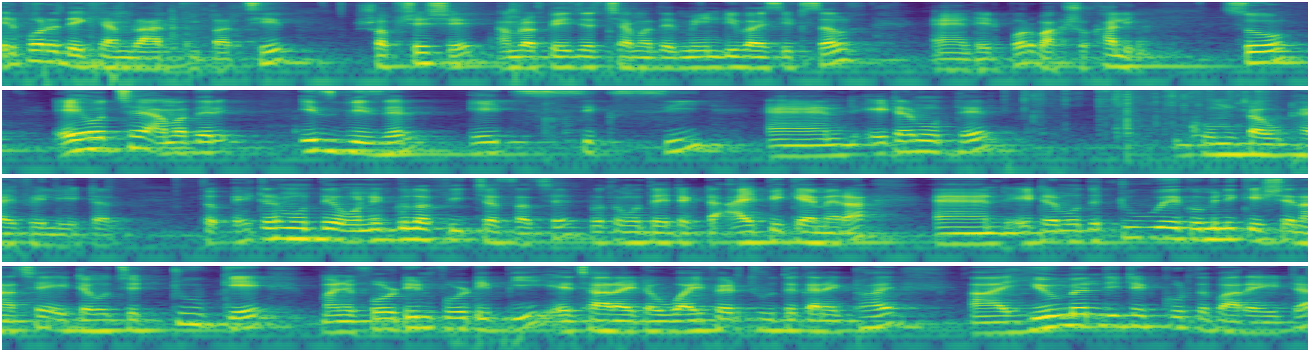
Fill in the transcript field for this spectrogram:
এরপরে দেখি আমরা আর কি পাচ্ছি। সবশেষে আমরা পেয়ে যাচ্ছি আমাদের মেইন ডিভাইস ইটসেলফ অ্যান্ড এরপর বাক্স খালি। সো এই হচ্ছে আমাদের ইজভিজের এইচ সিক্স সি অ্যান্ড এটার মধ্যে ঘুমটা উঠায় ফেলি এটার। তো এটার মধ্যে অনেকগুলো ফিচার্স আছে। প্রথমত এটা একটা আইপি ক্যামেরা অ্যান্ড এটার মধ্যে টু ওয়ে কমিউনিকেশন আছে। এটা হচ্ছে টু কে মানে ফোরটিন ফোরটি পি এছাড়া এটা ওয়াইফাইয়ের থ্রুতে কানেক্ট হয়। হিউম্যান ডিটেক্ট করতে পারে এটা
